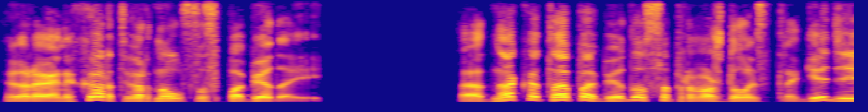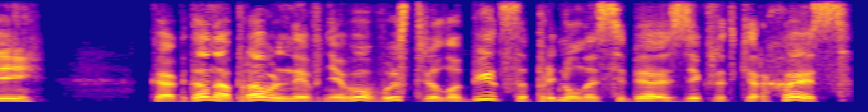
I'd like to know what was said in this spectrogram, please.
Райнхард вернулся с победой. Однако та победа сопровождалась трагедией. Когда направленный в него выстрел убийцы принял на себя Зигфрид Кирхайс,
